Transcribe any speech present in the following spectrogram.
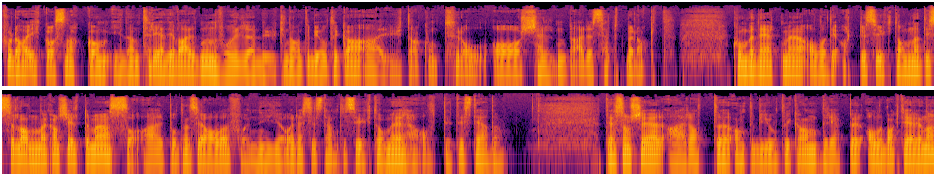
For da ikke å snakke om i den tredje verden, hvor bruken av antibiotika er ute av kontroll og sjeldent er reseptbelagt. Kombinert med alle de artige sykdommene disse landene kan skilte med, så er potensialet for nye og resistente sykdommer alltid til stede. Det som skjer, er at eh, antibiotikaen dreper alle bakteriene,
